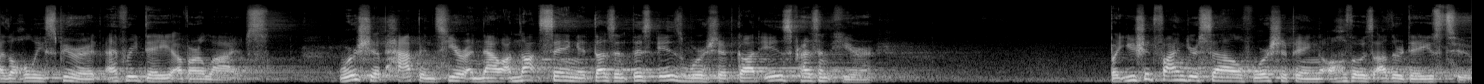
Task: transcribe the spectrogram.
by the Holy Spirit every day of our lives. Worship happens here and now. I'm not saying it doesn't. This is worship. God is present here. But you should find yourself worshiping all those other days too.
